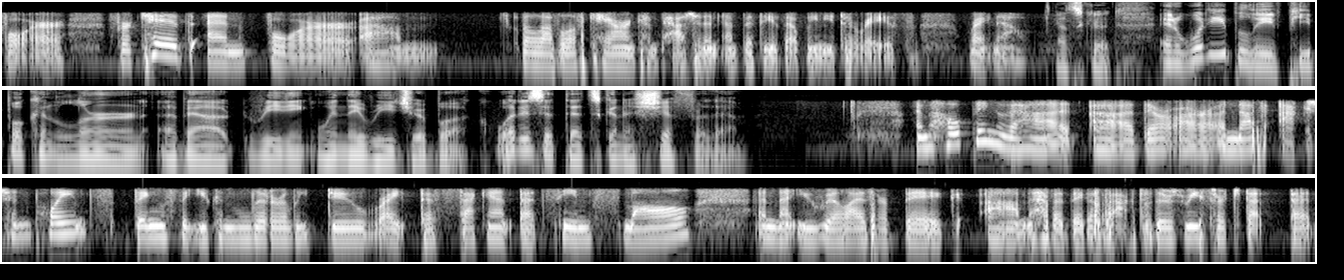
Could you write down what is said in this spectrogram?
for for kids and for um, the level of care and compassion and empathy that we need to raise right now. That's good. And what do you believe people can learn about reading when they read your book? What is it that's going to shift for them? I'm hoping that uh, there are enough action points, things that you can literally do right this second that seem small and that you realize are big, um, have a big effect. There's research that, that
